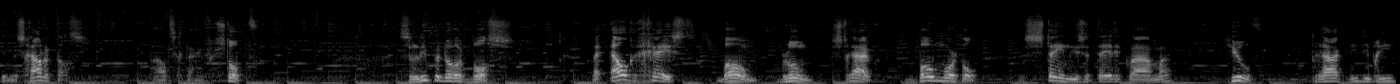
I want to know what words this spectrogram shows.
in de schoudertas. Hij had zich daarin verstopt. Ze liepen door het bos. Bij elke geest, boom, bloem, struik, boomwortel en steen die ze tegenkwamen, hield draak Didibri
